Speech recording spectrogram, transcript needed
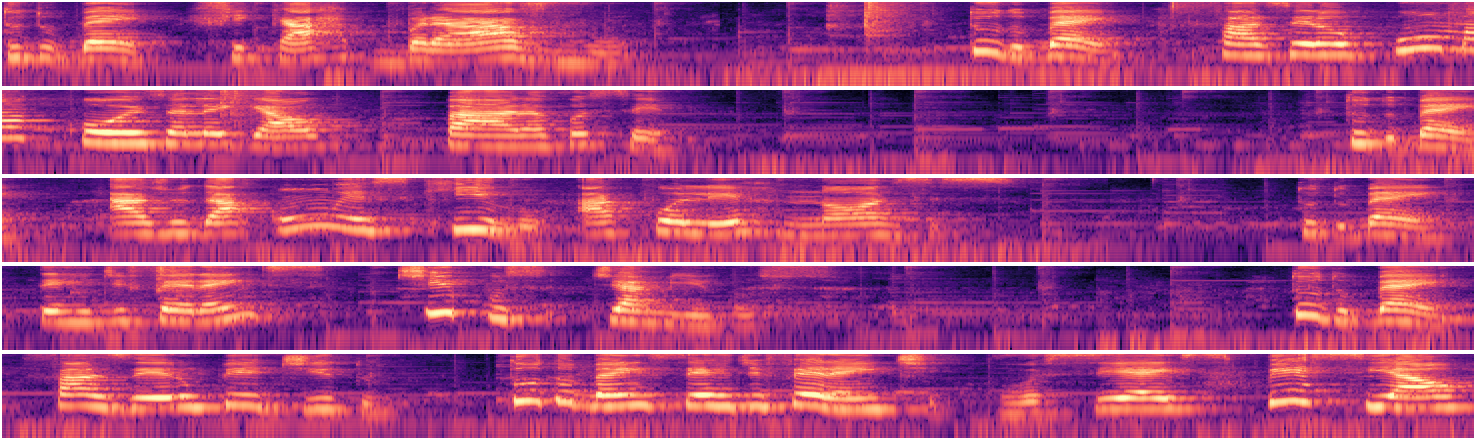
Tudo bem ficar bravo. Tudo bem fazer alguma coisa legal para você. Tudo bem? Ajudar um esquilo a colher nozes. Tudo bem? Ter diferentes tipos de amigos. Tudo bem? Fazer um pedido. Tudo bem ser diferente. Você é especial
